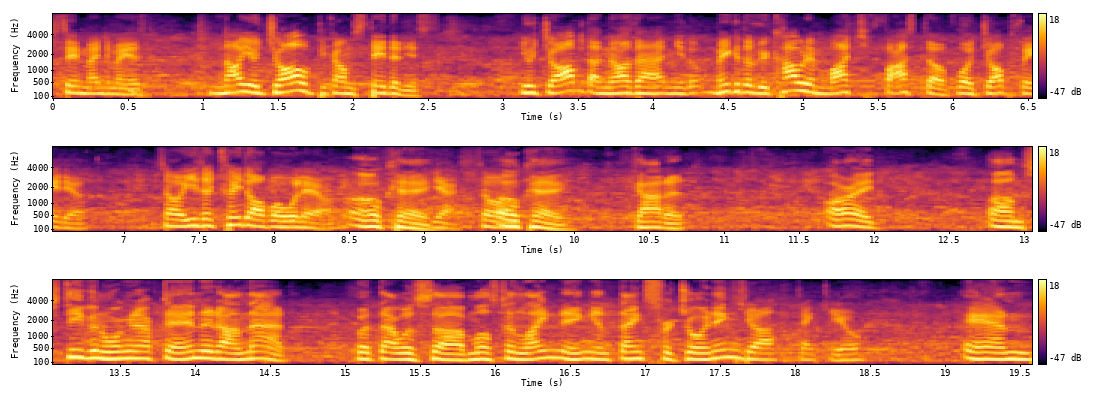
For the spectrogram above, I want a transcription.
state management is now your job becomes stateless. Your job does not uh, need to make the recovery much faster for job failure. So it's a trade-off over there. Okay. Yeah, so- okay, got it. All right, um, Stephen, we're going to have to end it on that. But that was uh, most enlightening, and thanks for joining. Sure, thank you. And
